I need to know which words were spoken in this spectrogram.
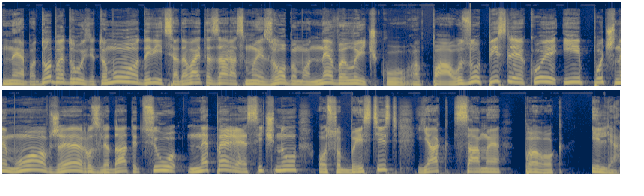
небо. Добре, друзі. Тому дивіться, давайте зараз ми зробимо невеличку паузу, після якої і почнемо вже розглядати цю непересічну особистість, як саме пророк Ілля.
